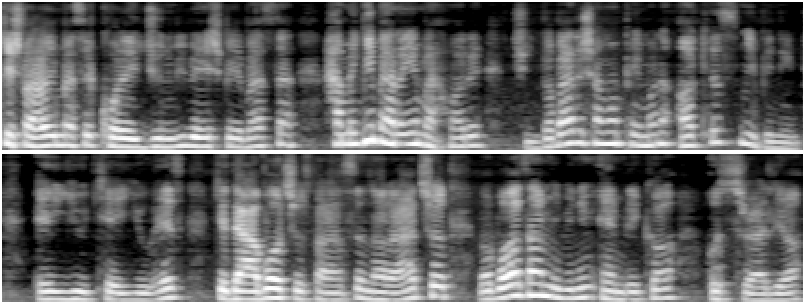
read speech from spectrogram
کشورهای مثل کره جنوبی بهش پیوستن همگی برای مهار چین. و بعدش هم پیمان آکس می‌بینیم AUKUS که دعوا شد فرانسه ناراحت شد و باز هم می‌بینیم امریکا استرالیا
